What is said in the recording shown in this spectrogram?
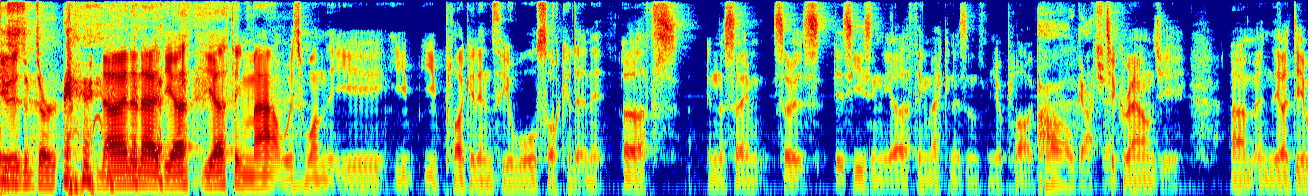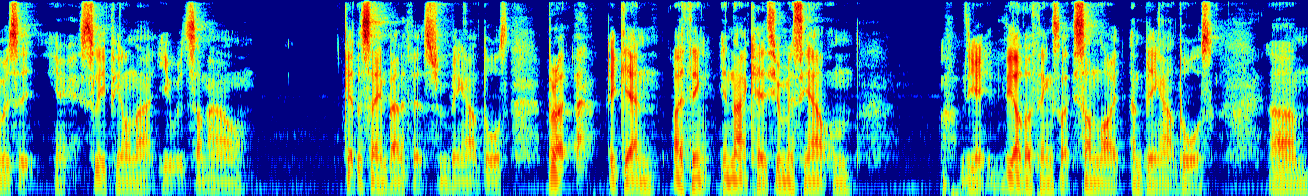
pieces was- of dirt? no, no, no. The earth, the earthing mat was one that you, you you plug it into your wall socket and it earths in the same. So it's it's using the earthing mechanism from your plug oh, gotcha. to ground you. Um, and the idea was that you know, sleeping on that, you would somehow get the same benefits from being outdoors. But uh, again, I think in that case, you're missing out on the the other things like sunlight and being outdoors. Um,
